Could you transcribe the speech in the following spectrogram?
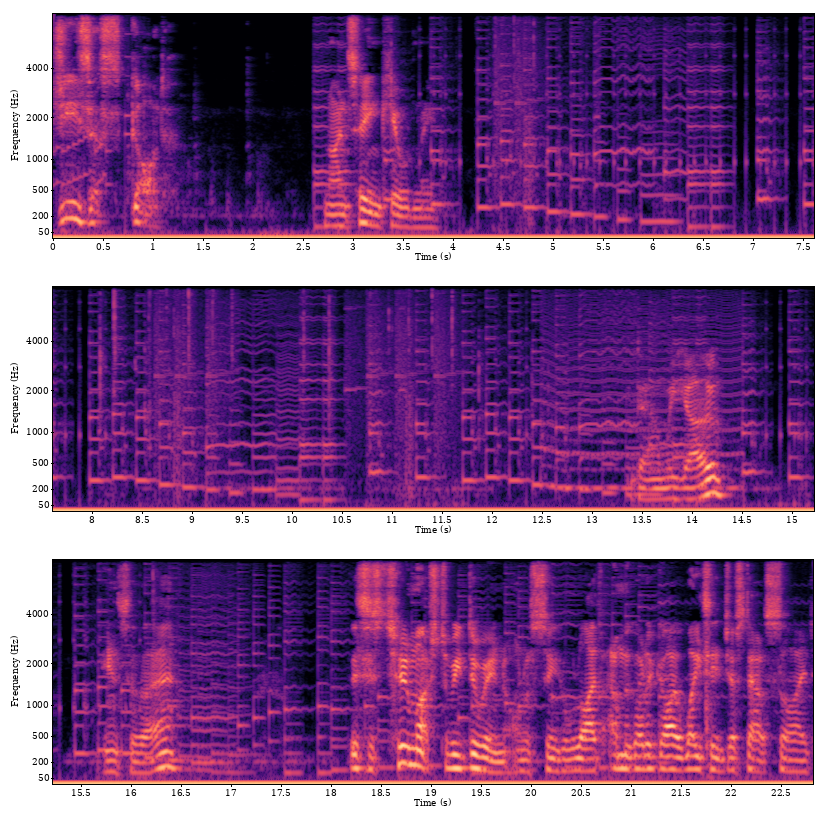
Jesus God. 19 killed me. Down we go. Into there. This is too much to be doing on a single life and we've got a guy waiting just outside.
